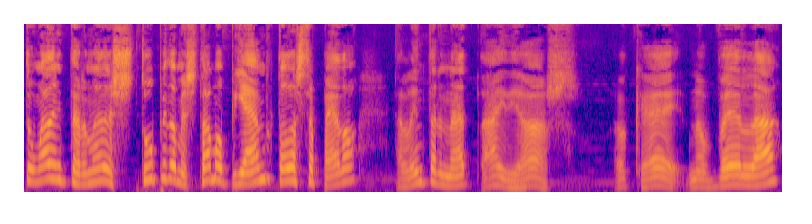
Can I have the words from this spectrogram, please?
tu madre internet estúpido, me está moviendo todo este pedo. El internet, ay Dios. Ok, novela.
